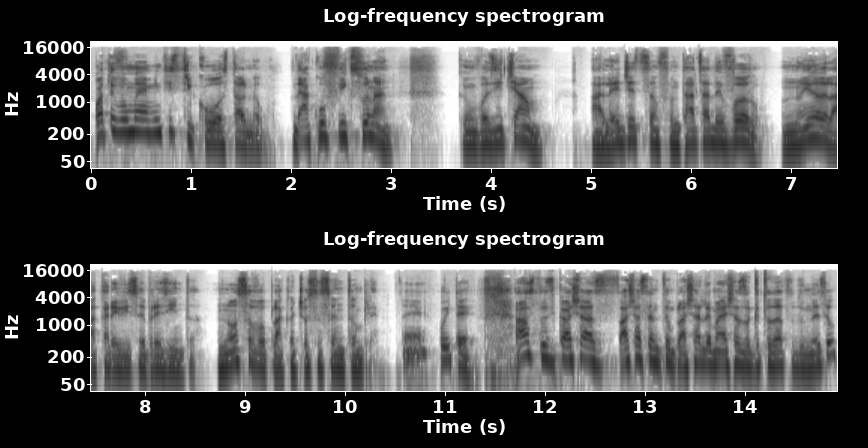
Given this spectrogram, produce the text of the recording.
poate vă mai amintiți tricoul ăsta al meu, de acum fix un an, când vă ziceam, alegeți să înfruntați adevărul, nu e ăla care vi se prezintă. Nu o să vă placă ce o să se întâmple. E, uite, astăzi că așa, așa se întâmplă, așa le mai așează câteodată Dumnezeu,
